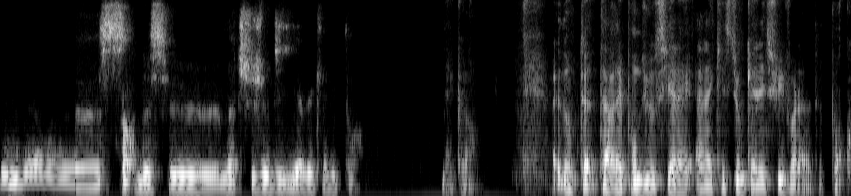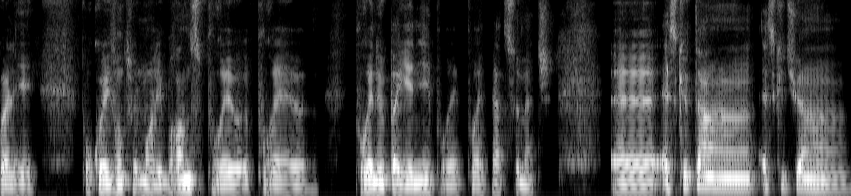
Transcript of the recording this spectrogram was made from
Denver euh, sorte de ce match jeudi avec la victoire. D'accord. Euh, donc, tu as répondu aussi à la, question qui allait suivre, voilà, pourquoi, les, pourquoi éventuellement les Browns pourraient, euh, pourraient, pourraient ne pas gagner, pourraient, pourraient perdre ce match. est-ce, que est que tu, as un,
